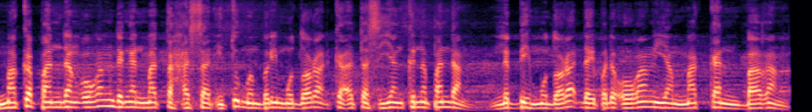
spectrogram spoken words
maka pandang orang dengan mata hasad itu memberi mudarat ke atas yang kena pandang lebih mudarat daripada orang yang makan barang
